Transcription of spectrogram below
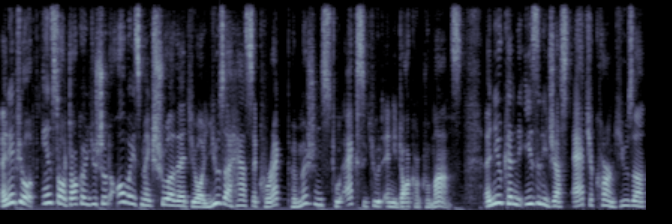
And if you install Docker, you should always make sure that your user has the correct permissions to execute any Docker commands. And you can easily just add your current user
